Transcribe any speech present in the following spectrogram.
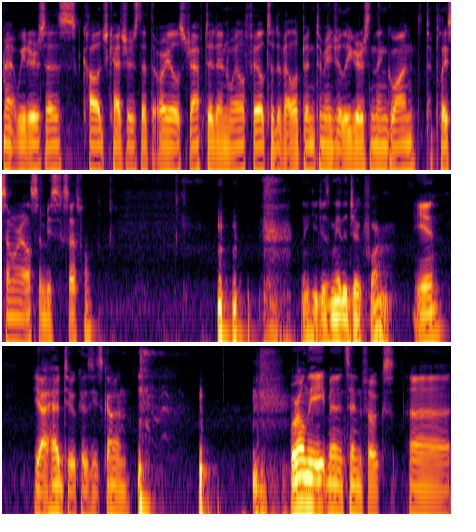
Matt Wieters as college catchers that the Orioles drafted and will fail to develop into major leaguers and then go on to play somewhere else and be successful? I think you just made the joke for him. Ian? Yeah, I had to because he's gone. We're only eight minutes in, folks. Uh,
